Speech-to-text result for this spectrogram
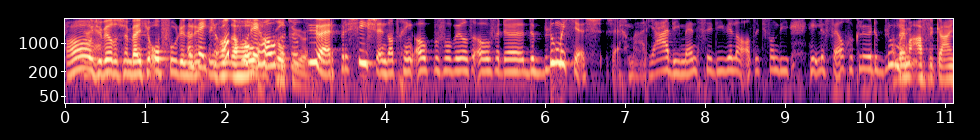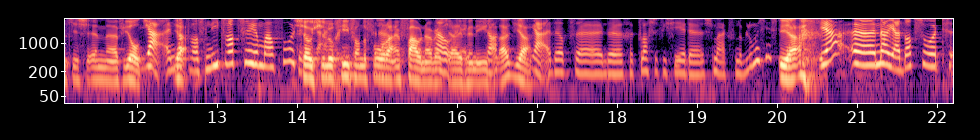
Oh, Nou ja. ze wilden ze een beetje opvoeden in de een richting beetje van de hoge, in hoge cultuur. cultuur. Precies. En dat ging ook bijvoorbeeld over de, de bloemetjes, zeg maar. Ja, die mensen die willen altijd van die hele felgekleurde bloemen. Alleen maar Afrikaantjes en eh viooltjes. Ja, en dat was niet wat ze helemaal voor de Sociologie van de flora en fauna werd Nou, jij even in exact. ingeluid. Ja. ja, dat, eh, de geclassificeerde smaak van de bloemetjes. Ja. Ja, eh, nou ja, dat soort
